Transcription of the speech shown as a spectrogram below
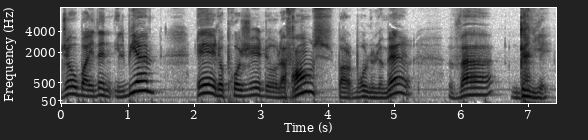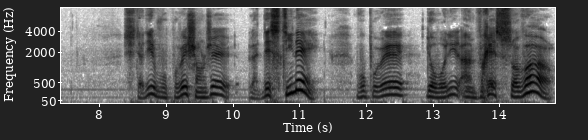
Joe Biden, il vient et le projet de la France, par Bruno Le Maire, va gagner. C'est-à-dire, vous pouvez changer la destinée. Vous pouvez devenir un vrai sauveur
